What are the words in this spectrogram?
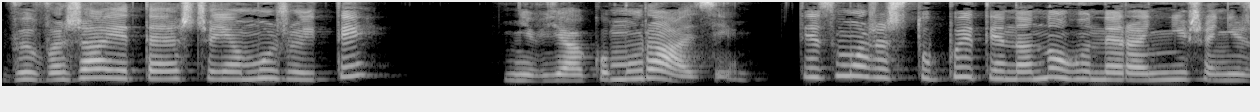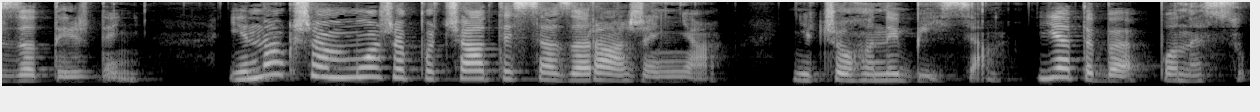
Ви вважаєте, що я можу йти? Ні в якому разі. Ти зможеш ступити на ногу не раніше, ніж за тиждень. Інакше може початися зараження. Нічого не бійся, я тебе понесу.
